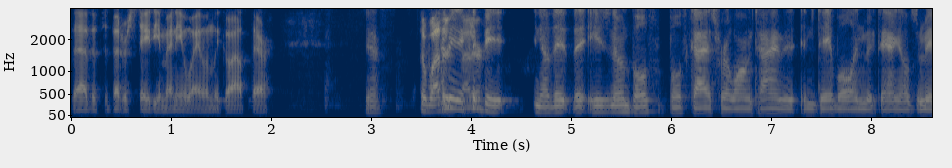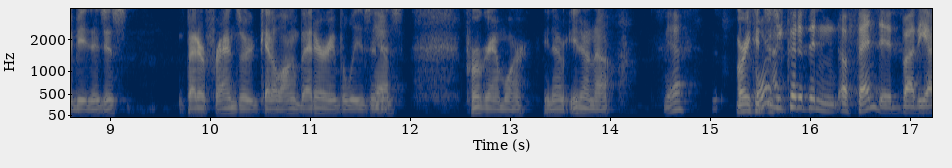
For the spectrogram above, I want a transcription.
that it's a better stadium anyway when they go out there. Yeah, the weather. I mean, it better. could be. You know, they, they, he's known both both guys for a long time in, in Daboll and McDaniels, and maybe they're just better friends or get along better. He believes in Yeah. his program more. You know, you don't know. Yeah. Or he could Or just he could have been offended by the Yeah.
